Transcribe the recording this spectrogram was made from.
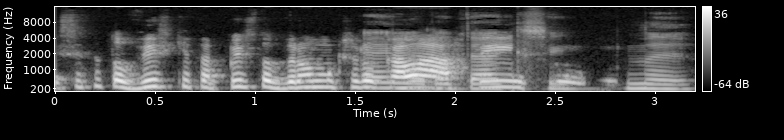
εσύ θα το δεις και θα πεις στον δρόμο, ξέρω ε, καλά, αυτή. Ναι.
